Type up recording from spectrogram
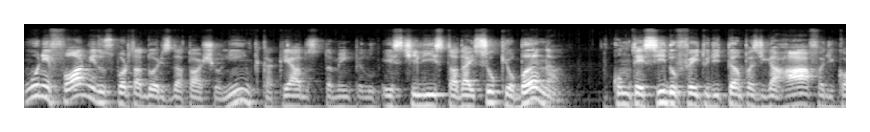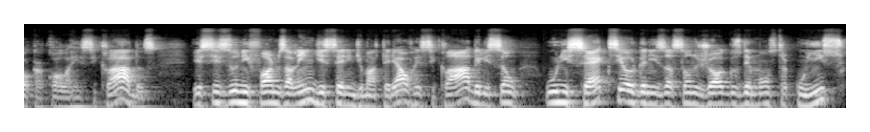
O uniforme dos portadores da tocha olímpica, criados também pelo estilista Daisuke Obana, com tecido feito de tampas de garrafa de Coca-Cola recicladas, esses uniformes, além de serem de material reciclado, eles são unissex e a organização dos jogos demonstra com isso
